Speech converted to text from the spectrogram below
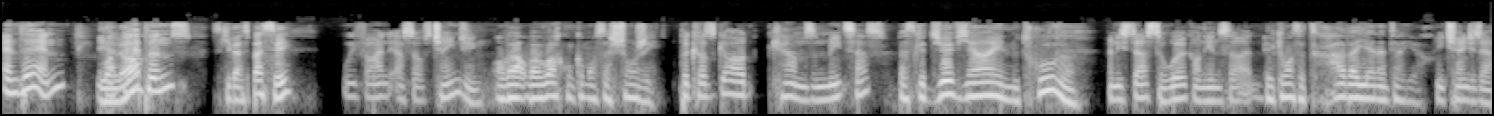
And then Et what alors, happens, ce qui va se passer, we find ourselves changing on va, on va voir qu'on commence à changer. because God comes and meets us Parce que Dieu vient, il nous trouve, and He starts to work on the inside. et il commence à travailler à l'intérieur. He changes our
